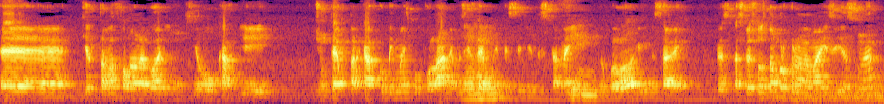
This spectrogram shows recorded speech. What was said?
é, que eu estava falando agora em que o carb de um tempo para cá ficou bem mais popular, né? Você uhum. deve ter percebido isso também Sim. no blog, no site. As pessoas estão procurando mais isso, né?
